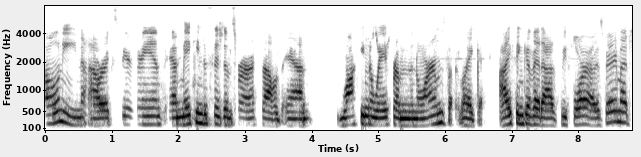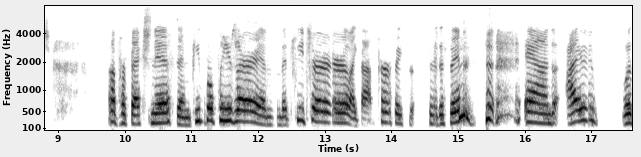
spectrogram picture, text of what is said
owning our experience and making decisions for ourselves and walking away from the norms like i think of it as before i was very much a perfectionist and people pleaser and the teacher, like that perfect citizen. and I was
